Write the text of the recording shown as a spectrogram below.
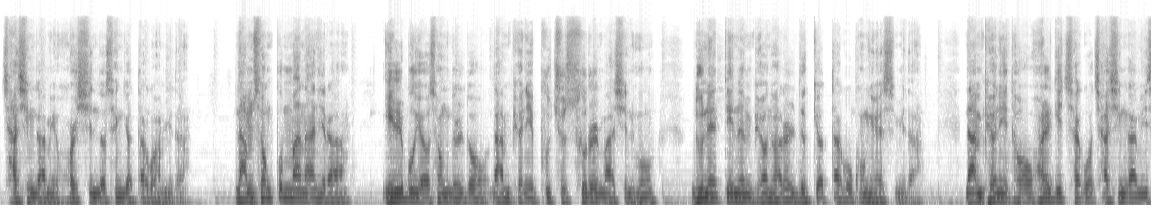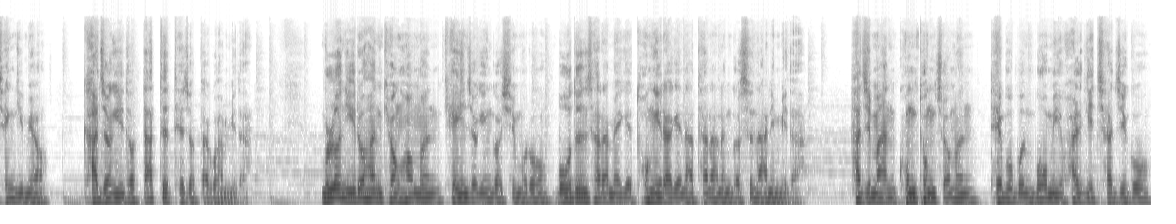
자신감이 훨씬 더 생겼다고 합니다. 남성뿐만 아니라 일부 여성들도 남편이 부추 술을 마신 후 눈에 띄는 변화를 느꼈다고 공유했습니다. 남편이 더 활기차고 자신감이 생기며 가정이 더 따뜻해졌다고 합니다. 물론 이러한 경험은 개인적인 것이므로 모든 사람에게 동일하게 나타나는 것은 아닙니다. 하지만 공통점은 대부분 몸이 활기차지고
